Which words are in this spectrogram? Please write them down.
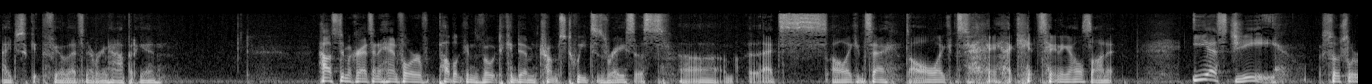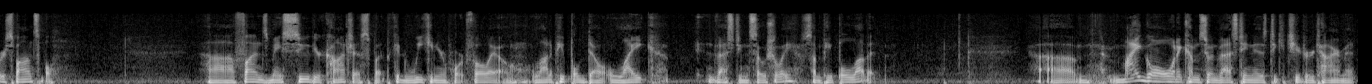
I just get the feeling that's never going to happen again. House Democrats and a handful of Republicans vote to condemn Trump's tweets as racist. Um, that's all I can say. That's all I can say. I can't say anything else on it. ESG, socially responsible. Uh, funds may soothe your conscience, but could weaken your portfolio. A lot of people don't like investing socially. Some people love it. Um, my goal when it comes to investing is to get you to retirement,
